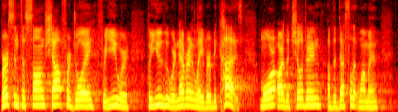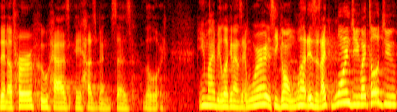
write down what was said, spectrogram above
Burst into song, shout for joy for you were, who you who were never in labor, because more are the children of the desolate woman than of her who has a husband, says the Lord. You might be looking at and say, Where is he going? What is this? I warned you, I told you.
